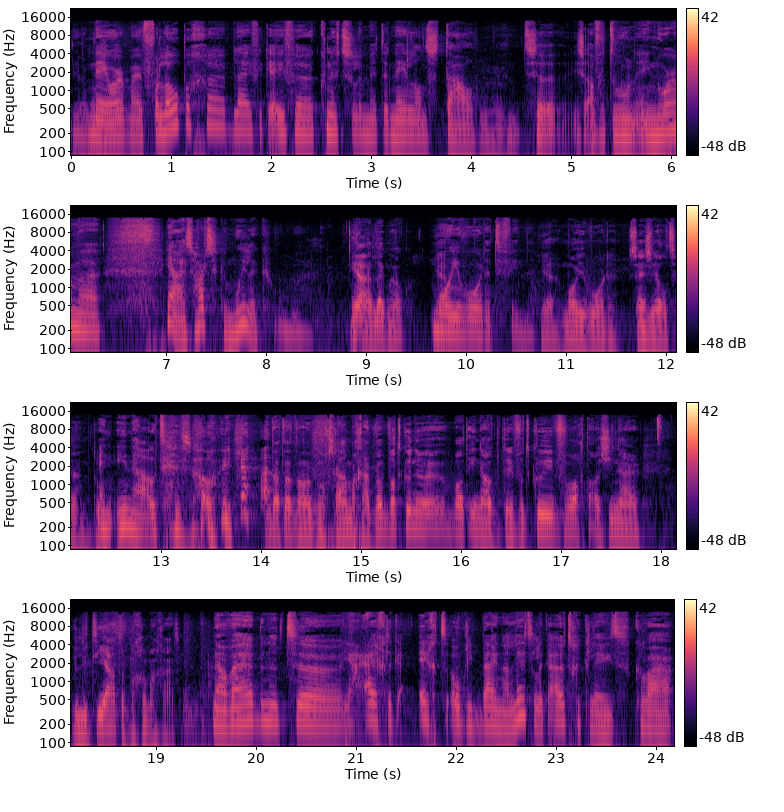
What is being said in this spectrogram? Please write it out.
ja nee hoor, maar voorlopig uh, blijf ik even knutselen met de Nederlandse taal. Mm -hmm. Het uh, is af en toe een enorme... Ja, het is hartstikke moeilijk. Om, uh, ja, dat lijkt me ook mooie woorden te vinden. Ja, mooie woorden zijn zeldzaam, toch? En inhoud en zo. dat dat dan ook nog samen gaat. Wat, wat, kunnen we, wat inhoud betreft, wat kun je verwachten als je naar jullie theaterprogramma gaat? Nou, wij hebben het uh, ja, eigenlijk echt ook bijna letterlijk uitgekleed qua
